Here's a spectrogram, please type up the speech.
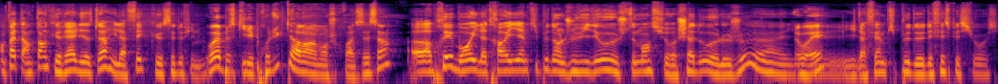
en fait, en tant que réalisateur, il a fait que ces deux films. Ouais, parce qu'il est producteur normalement, je crois, c'est ça? Euh, après, bon, il a travaillé un petit peu dans le jeu vidéo, justement sur Shadow, euh, le jeu. Il, Ouais. Il a fait un petit peu de- d'effets spéciaux aussi.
